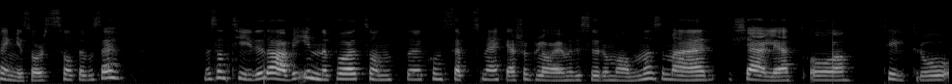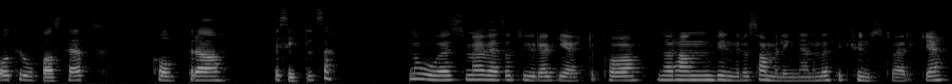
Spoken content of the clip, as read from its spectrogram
pengesource, holdt jeg på å si. Men samtidig da er vi inne på et sånt uh, konsept som jeg ikke er så glad i med disse romanene, som er kjærlighet og tiltro og trofasthet kontra besittelse. Noe som jeg vet at du reagerte på når han begynner å sammenligne henne med dette kunstverket,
